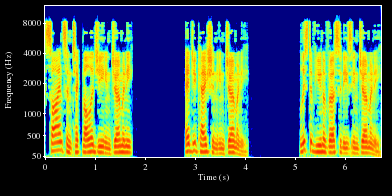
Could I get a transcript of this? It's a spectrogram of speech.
Science and technology in Germany. Education in Germany. List of universities in Germany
